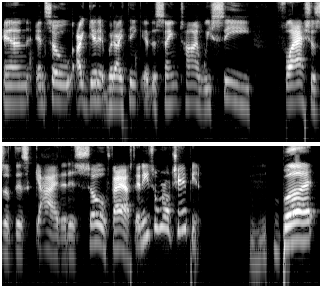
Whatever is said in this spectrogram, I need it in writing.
and and so I get it, but I think at the same time we see flashes of this guy that is so fast, and he's a world champion, Mhm. but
